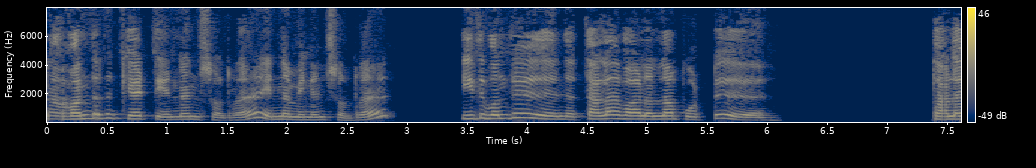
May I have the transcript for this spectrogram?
நான் வந்ததும் கேட்டு என்னன்னு சொல்றேன். என்ன மீனுன்னு சொல்றேன். இது வந்து இந்த தலை, வாலெல்லாம் போட்டு தலை,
